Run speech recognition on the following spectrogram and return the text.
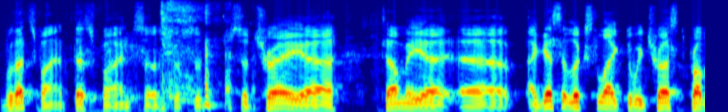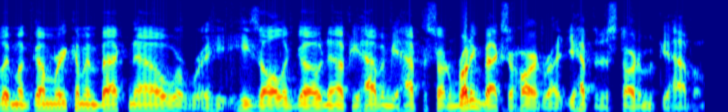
well, that's fine. That's fine. So, so, so, so Trey, uh, tell me. Uh, uh, I guess it looks like do we trust probably Montgomery coming back now? Or he, he's all a go now. If you have him, you have to start him. Running backs are hard, right? You have to just start him if you have him.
